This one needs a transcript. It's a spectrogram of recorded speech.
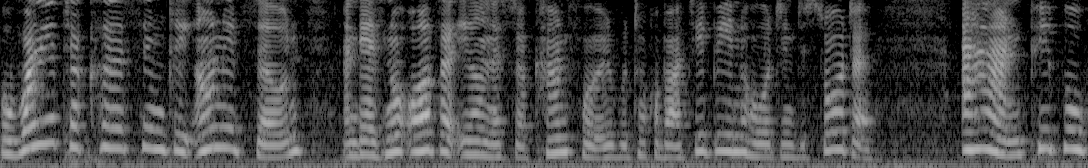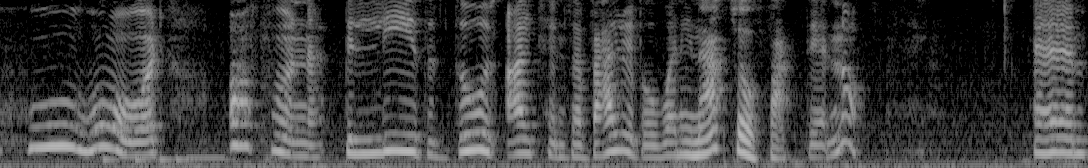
But when it occurs singly on its own and there's no other illness to account for it, we talk about it being hoarding disorder. And people who hoard often believe that those items are valuable when in actual fact they're not. Um,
